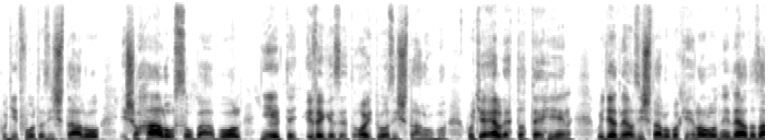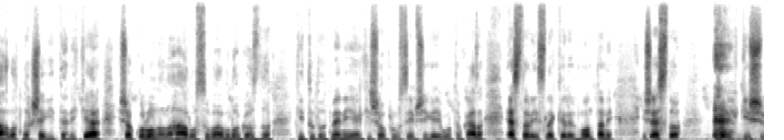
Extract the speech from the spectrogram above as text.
hogy itt volt az istáló, és a hálószobából nyílt egy üvegezett ajtó az istálóba. Hogyha el lett a tehén, ugye ne az istálóba kell aludni, de az állatnak segíteni kell, és akkor onnan a hálószobából a gazda ki tudott menni, ilyen kis apró szépségei voltak házak. Ezt a részt le kellett bontani, és ezt a kis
